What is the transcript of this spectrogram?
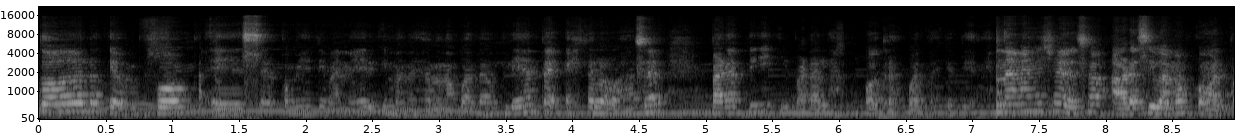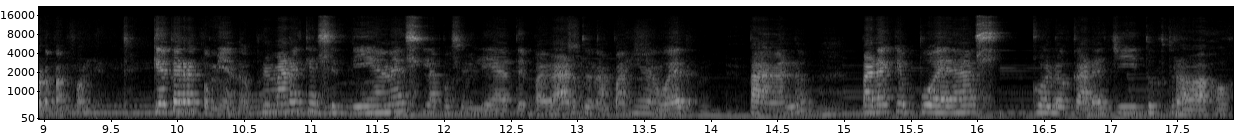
todo lo que enfoca es ser community manager y manejar una cuenta de un cliente, esto lo vas a hacer para ti y para las otras cuentas que tienes. Una vez hecho eso, ahora sí vamos con el portafolio. ¿Qué te recomiendo? Primero que si tienes la posibilidad de pagarte una página web, págalo para que puedas colocar allí tus trabajos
